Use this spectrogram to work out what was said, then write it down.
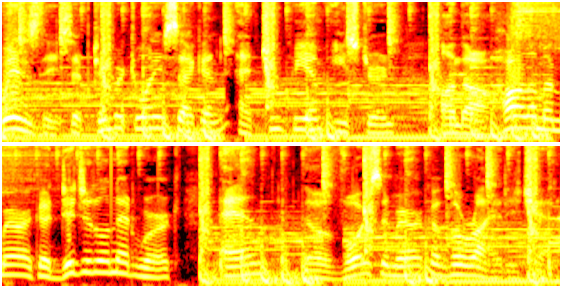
Wednesday, September 22nd at 2 p.m. Eastern on the Harlem America Digital Network and the Voice America Variety Channel.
